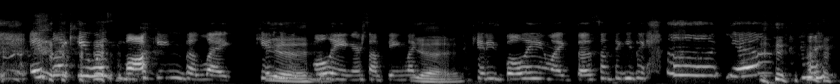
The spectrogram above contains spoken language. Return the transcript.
It's like he was mocking the like kid he was bullying or something. Like yeah. the kid he's bullying like does something. He's like, oh yeah. Like,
